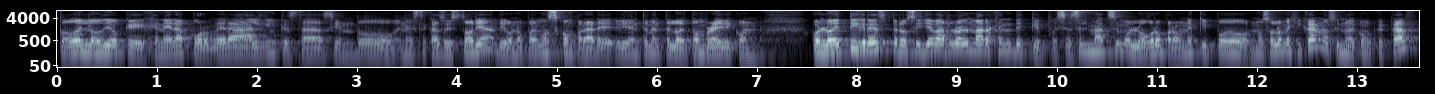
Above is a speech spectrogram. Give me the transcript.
Todo el odio que genera por ver a alguien que está haciendo, en este caso, historia. Digo, no podemos comparar evidentemente lo de Tom Brady con, con lo de Tigres, pero sí llevarlo al margen de que pues es el máximo logro para un equipo no solo mexicano, sino de CONCACAF,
